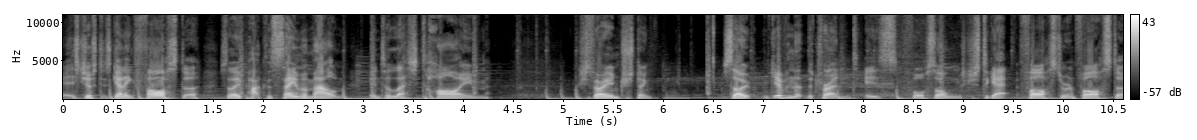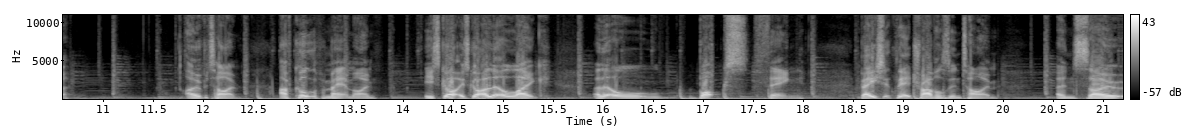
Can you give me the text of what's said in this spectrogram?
It's just it's getting faster, so they pack the same amount into less time, which is very interesting. So, given that the trend is for songs just to get faster and faster over time, I've called up a mate of mine. He's got he's got a little like a little box thing. Basically, it travels in time, and so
